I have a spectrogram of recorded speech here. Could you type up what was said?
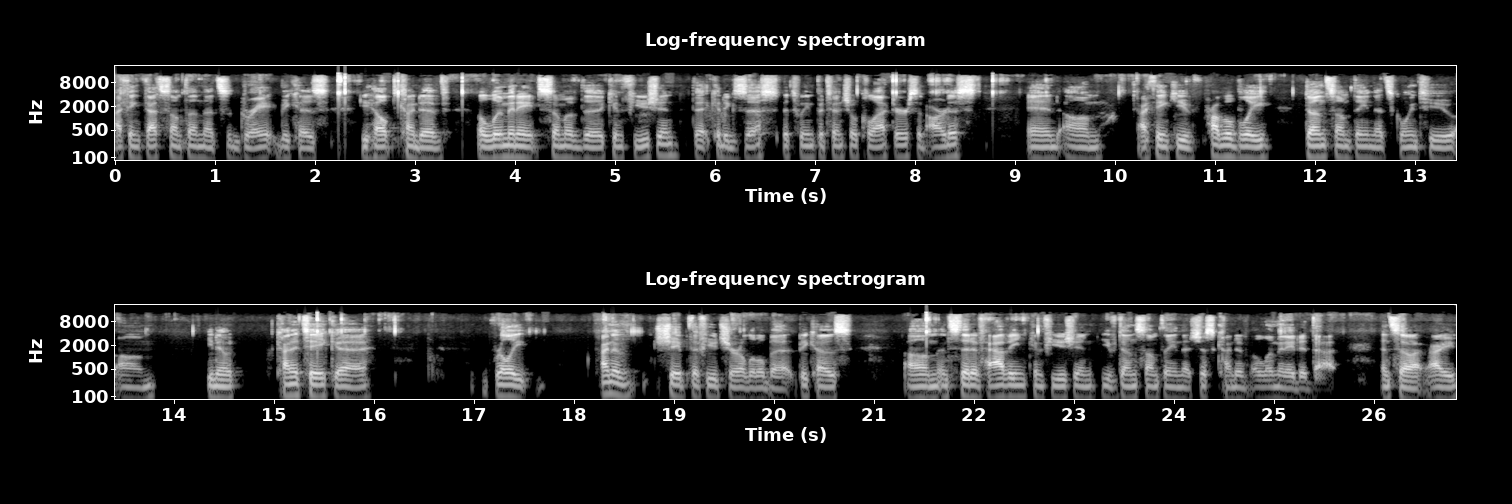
I think that's something that's great because you help kind of eliminate some of the confusion that could exist between potential collectors and artists. And um, I think you've probably done something that's going to, um, you know, kind of take a really kind of shape the future a little bit because um, instead of having confusion, you've done something that's just kind of eliminated that. And so I, I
